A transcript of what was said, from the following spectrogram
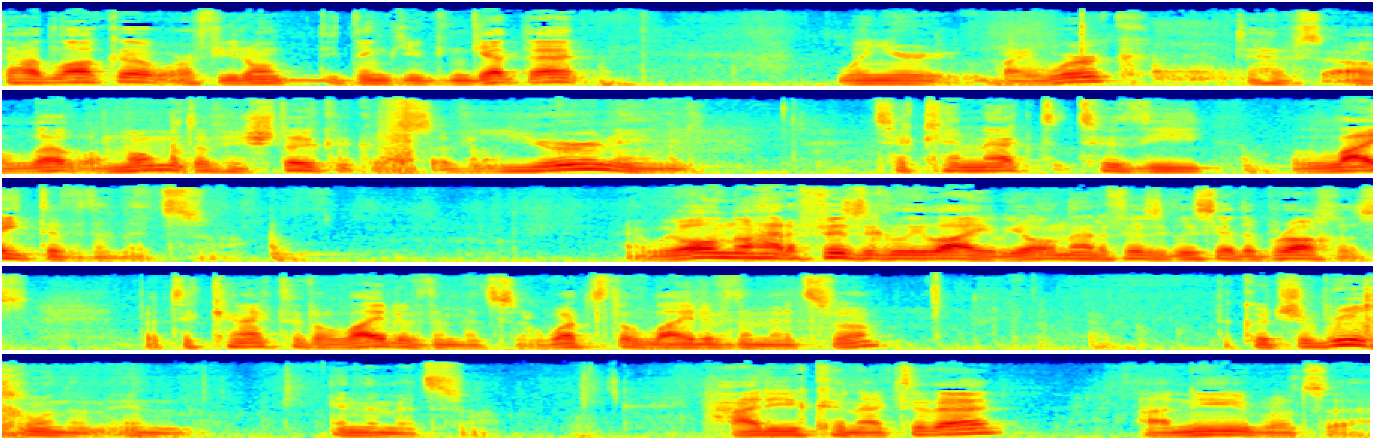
the hadlaka, or if you don't you think you can get that, when you're by work, to have a level, a moment of hishtokikus, of yearning to connect to the light of the mitzvah. We all know how to physically light. We all know how to physically say the brachas. But to connect to the light of the mitzvah, what's the light of the mitzvah? The kutshabrichu in in, in the mitzvah. How do you connect to that? Ani rotzeh.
